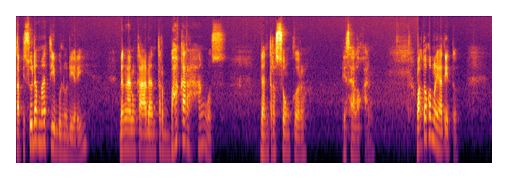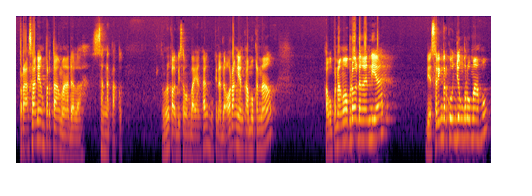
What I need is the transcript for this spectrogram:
tapi sudah mati bunuh diri dengan keadaan terbakar hangus dan tersungkur di selokan. Waktu aku melihat itu, perasaan yang pertama adalah sangat takut. Teman-teman kalau bisa membayangkan, mungkin ada orang yang kamu kenal, kamu pernah ngobrol dengan dia, dia sering berkunjung ke rumahmu,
